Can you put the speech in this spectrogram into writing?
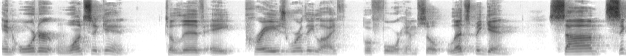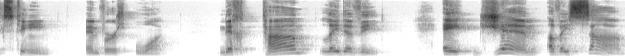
in order once again to live a praiseworthy life before Him. So let's begin Psalm 16 and verse 1. Michtam le David, a gem of a psalm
